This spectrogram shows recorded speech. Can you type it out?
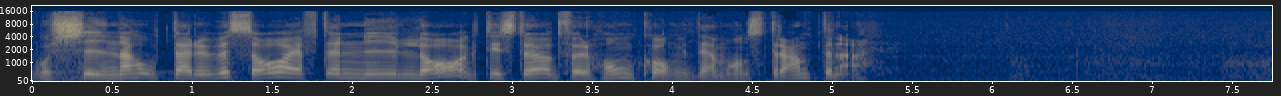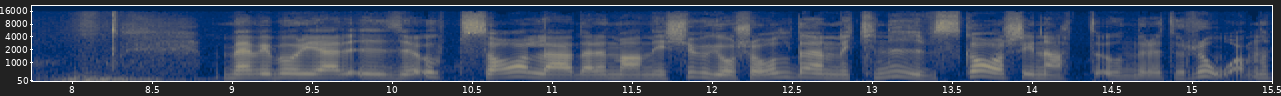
Och Kina hotar USA efter en ny lag till stöd för Hongkong-demonstranterna. Men vi börjar i Uppsala där en man i 20-årsåldern knivskars i natt under ett rån.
